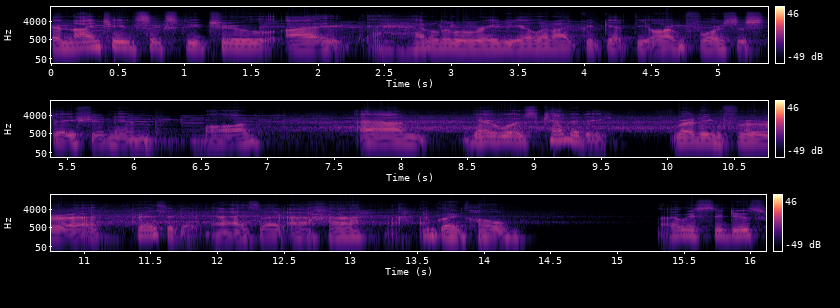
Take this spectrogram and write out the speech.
In 1962, I had a little radio and I could get the Armed Forces station in Bonn. And there was Kennedy running for uh, president. And I thought, aha, I'm going home. I was seduced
